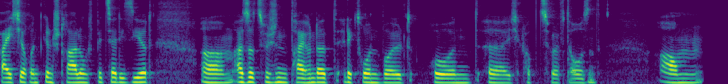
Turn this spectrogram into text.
weiche Röntgenstrahlung spezialisiert. Ähm, also zwischen 300 Elektronenvolt und ich glaube 12.000. Ähm,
